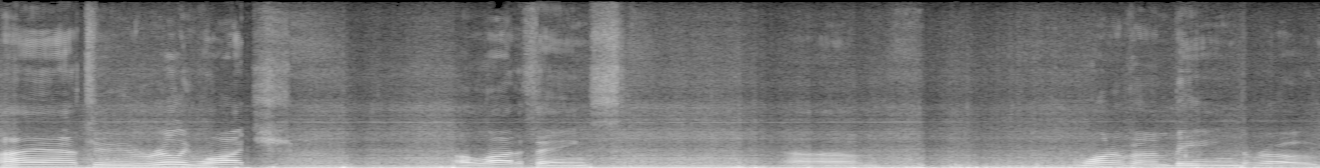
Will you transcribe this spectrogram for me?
I have to really watch a lot of things. Um, one of them being the road.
